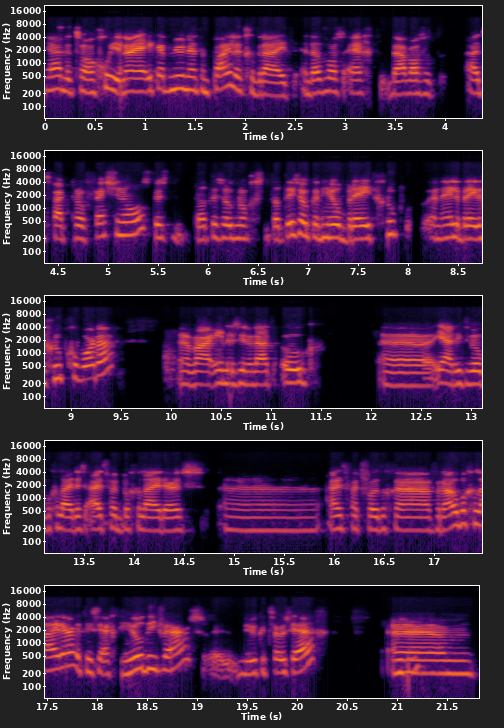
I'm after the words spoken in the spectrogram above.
Ja, dat is wel een goede. Nou ja, ik heb nu net een pilot gedraaid en dat was echt, daar was het uitvaartprofessionals. Dus dat is ook nog, dat is ook een heel breed groep, een hele brede groep geworden. Uh, waarin dus inderdaad ook uh, ja, ritueelbegeleiders, uitvaartbegeleiders, uh, uitvaartfotograaf, rouwbegeleider. Het is echt heel divers, nu ik het zo zeg. Mm -hmm. um,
